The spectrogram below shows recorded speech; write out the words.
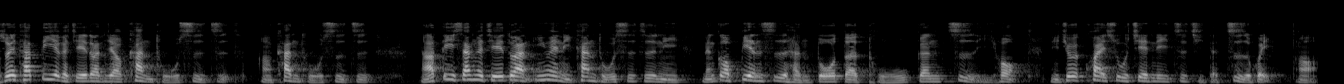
所以他第二个阶段叫看图识字啊，看图识字。然后第三个阶段，因为你看图识字，你能够辨识很多的图跟字以后，你就会快速建立自己的智慧啊。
